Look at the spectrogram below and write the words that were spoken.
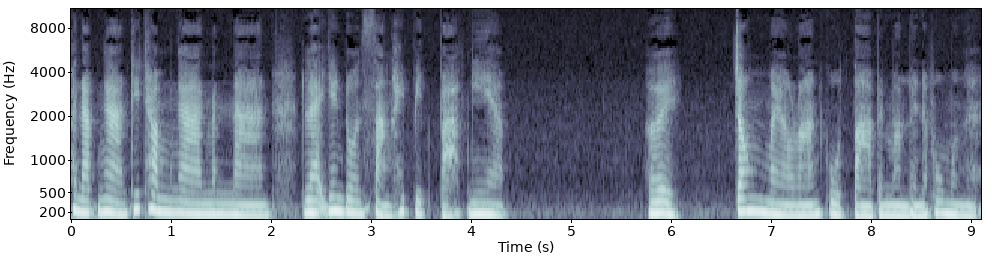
พนักงานที่ทำงานมันนาน และยังโดนสั่งให้ปิดปากเงียบ เฮ้ย จ้องแมวร้านกูตาเป็นมันเลยนะพวกมึงอะ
